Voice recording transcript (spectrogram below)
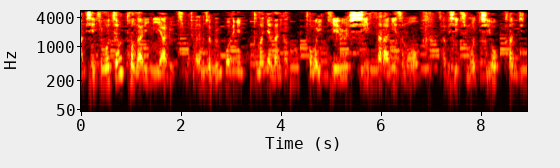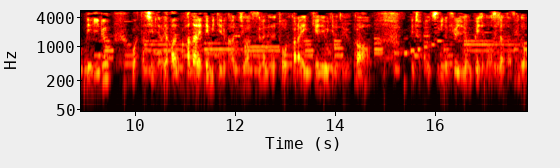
寂しい気持ちの隣にある気持ち。まあでもちょっと文法的に隣にある何かとも言えるし、さらにその寂しい気持ちを感じている。私みたいな、やっぱ離れて見てる感じはするんでね、遠くから円形で見てるというか、で、ちょっと次の94ページの方が好きだったんですけど、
